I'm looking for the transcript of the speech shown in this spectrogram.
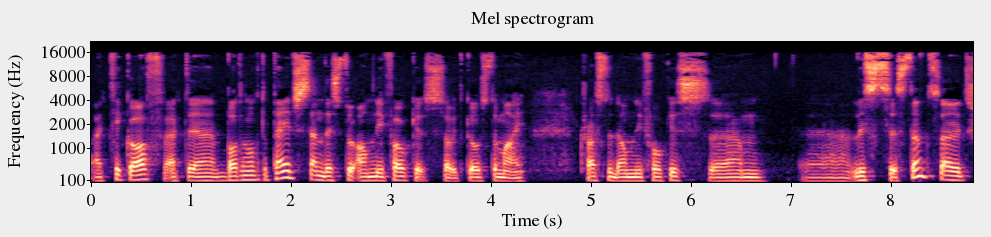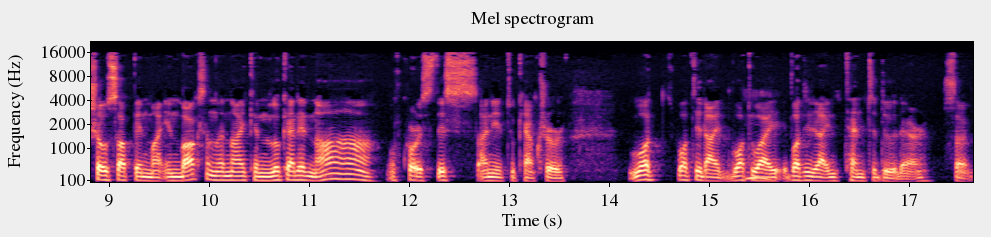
I tick off at the bottom of the page send this to OmniFocus. So it goes to my trusted OmniFocus um, uh, list system. So it shows up in my inbox and then I can look at it and ah of course this I need to capture what what did I what do I what did I intend to do there? So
